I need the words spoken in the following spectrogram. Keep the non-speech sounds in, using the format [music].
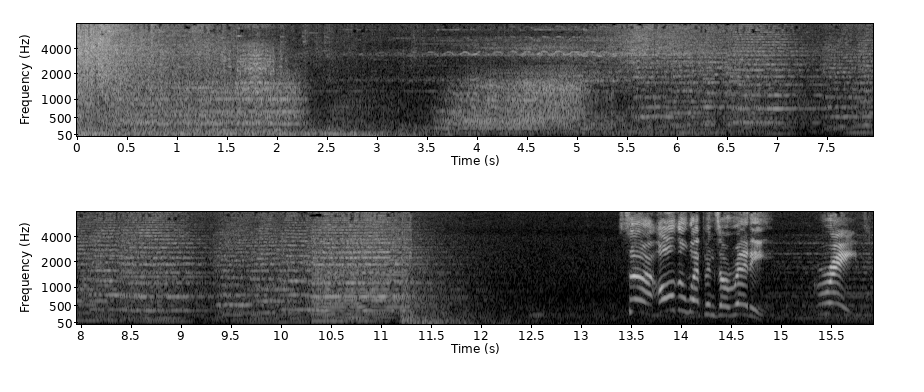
Weapons are ready. Great.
